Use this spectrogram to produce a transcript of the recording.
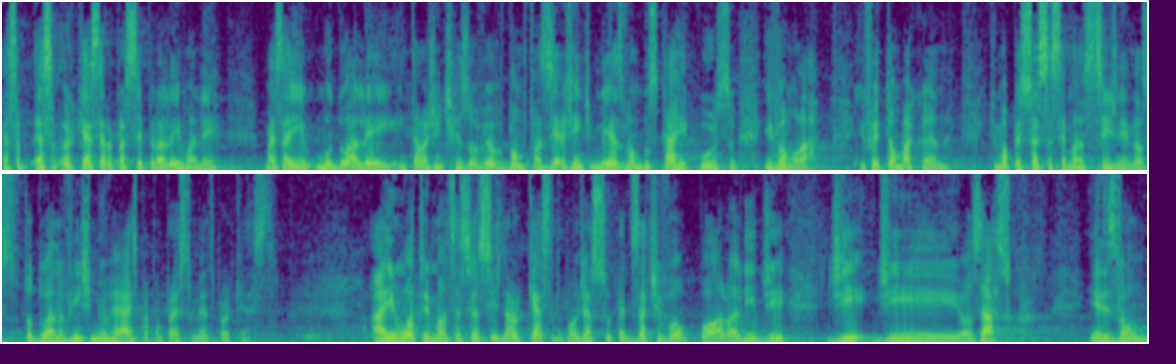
Essa, essa orquestra era para ser pela Lei Rouanet mas aí mudou a lei, então a gente resolveu, vamos fazer a gente mesmo, vamos buscar recurso e vamos lá. E foi tão bacana que uma pessoa essa semana, Sidney, nós estou doando 20 mil reais para comprar instrumento para orquestra. Aí um outro irmão disse assim, Sidney, a orquestra do Pão de Açúcar desativou o polo ali de, de, de Osasco. E eles vão,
